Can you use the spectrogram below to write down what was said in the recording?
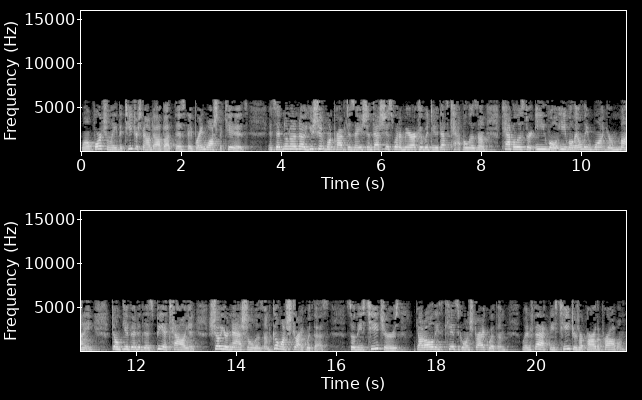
Well, unfortunately, the teachers found out about this. They brainwashed the kids and said, no, no, no, you shouldn't want privatization. That's just what America would do. That's capitalism. Capitalists are evil, evil. They only want your money. Don't give in to this. Be Italian. Show your nationalism. Go on strike with us. So these teachers got all these kids to go on strike with them, when in fact these teachers are part of the problem.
